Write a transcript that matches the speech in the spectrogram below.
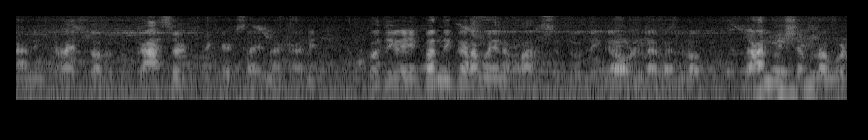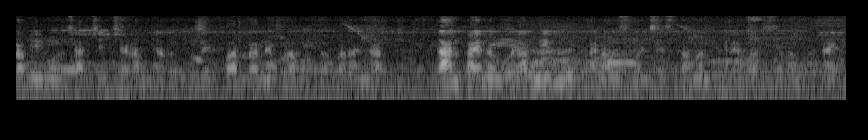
కానీ క్రైస్తవులకు కాస్ట్ సర్టిఫికేట్స్ అయినా కానీ కొద్దిగా ఇబ్బందికరమైన పరిస్థితి ఉంది గ్రౌండ్ లెవెల్లో. దాని విషయంలో కూడా మేము చర్చించడం జరుగుతుంది. త్వరలోనే ప్రభుత్వ పరంగా దానిపైన కూడా మేము అనౌన్స్మెంట్స్ ఇస్తామని తెలియపరుస్తున్నాం. థ్యాంక్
